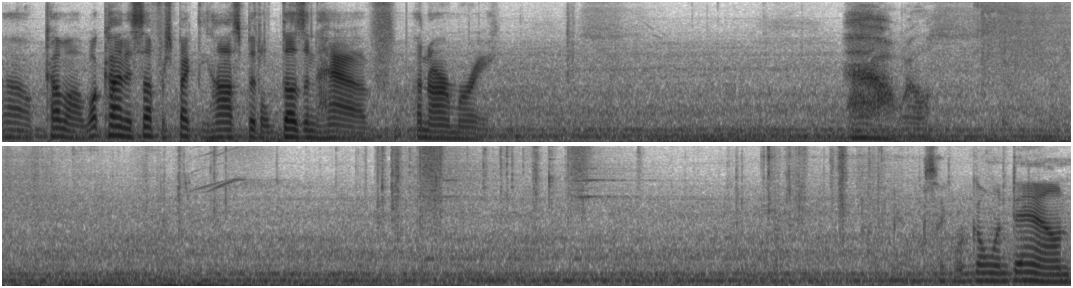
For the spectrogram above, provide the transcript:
Oh, come on. What kind of self-respecting hospital doesn't have an armory? Ah, well. Looks like we're going down.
